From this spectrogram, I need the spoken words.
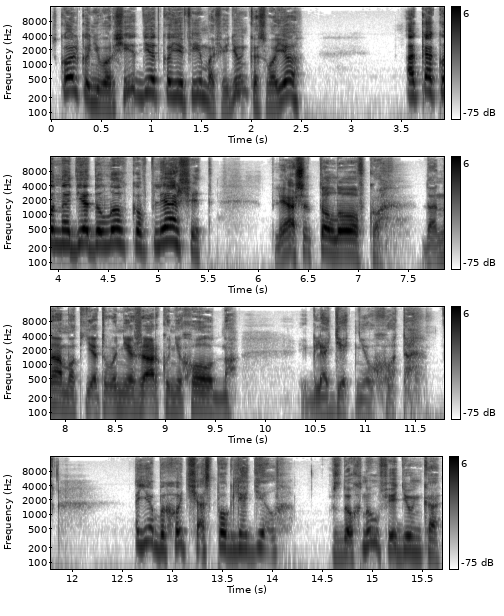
Сколько не ворчит дедка Ефим, а Федюнька свое. А как он на деду ловко пляшет? Пляшет-то ловко, да нам от этого ни жарко, ни холодно, и глядеть неохота. — А я бы хоть сейчас поглядел, — вздохнул Федюнька,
